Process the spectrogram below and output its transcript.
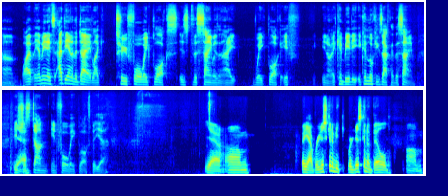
Um, I, I mean, it's at the end of the day, like two four week blocks is the same as an eight week block. If you know, it can be the it can look exactly the same. It's Yeah. just done in four week blocks. But yeah, yeah. Um, but yeah, we're just gonna be we're just gonna build. Um,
